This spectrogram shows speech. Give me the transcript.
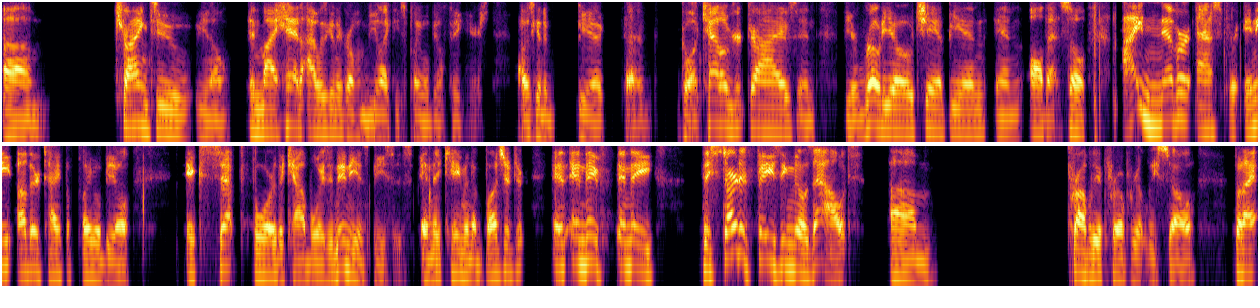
Um, trying to, you know, in my head I was going to grow up and be like these Playmobil figures. I was going to be a, a go on cattle drives and be a rodeo champion and all that. So I never asked for any other type of Playmobil except for the Cowboys and Indians pieces, and they came in a bunch of and, and they and they they started phasing those out, um, probably appropriately so. But I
